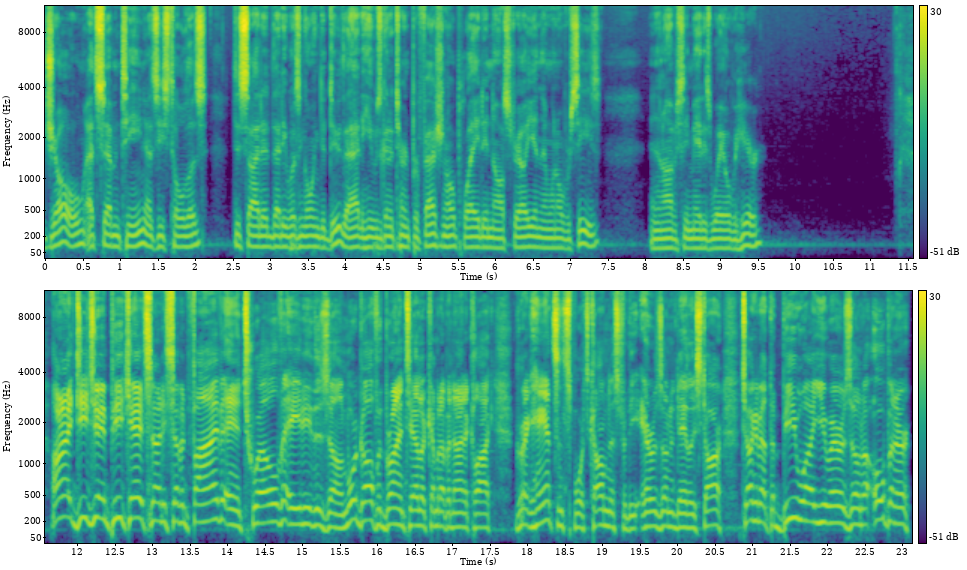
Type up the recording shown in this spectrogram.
Joe, at 17, as he's told us, decided that he wasn't going to do that. He was going to turn professional, played in Australia, and then went overseas. And then obviously made his way over here. All right, DJ and PK, it's 97.5 and 1280 the zone. More golf with Brian Taylor coming up at 9 o'clock. Greg Hansen, sports columnist for the Arizona Daily Star, talking about the BYU Arizona opener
